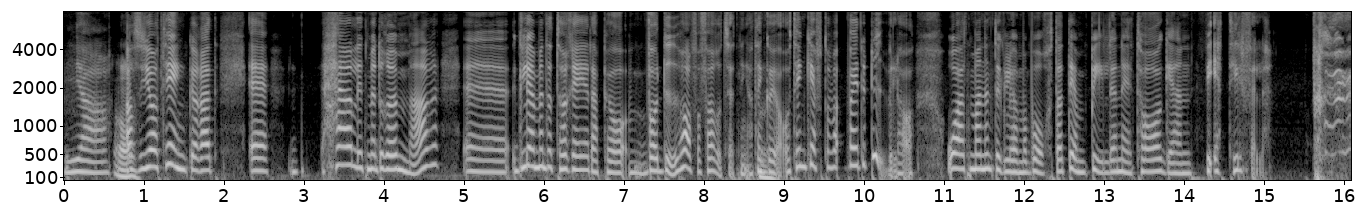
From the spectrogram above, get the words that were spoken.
Ja, Ja. alltså jag tänker att eh, härligt med drömmar. Eh, glöm inte att ta reda på vad du har för förutsättningar, tänker Mm. jag. Och tänk efter, vad, vad är det du vill ha? Och att man inte glömmer bort att den bilden är tagen vid ett tillfälle.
